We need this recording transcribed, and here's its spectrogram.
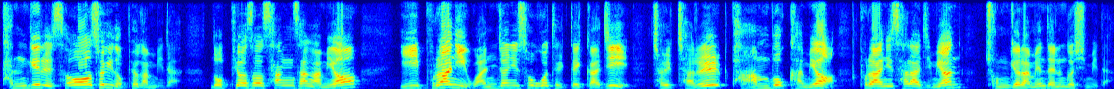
단계를 서서히 높여갑니다. 높여서 상상하며 이 불안이 완전히 소거될 때까지 절차를 반복하며 불안이 사라지면 종결하면 되는 것입니다.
